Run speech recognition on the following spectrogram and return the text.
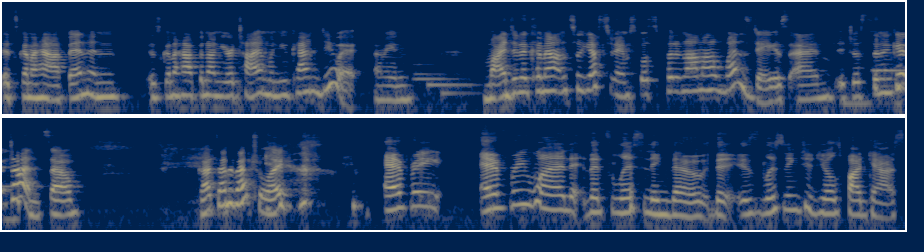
It's going to happen and it's going to happen on your time when you can do it. I mean, mine didn't come out until yesterday. I'm supposed to put it on on Wednesdays and it just didn't get done. So got done eventually. every everyone that's listening though that is listening to jill's podcast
